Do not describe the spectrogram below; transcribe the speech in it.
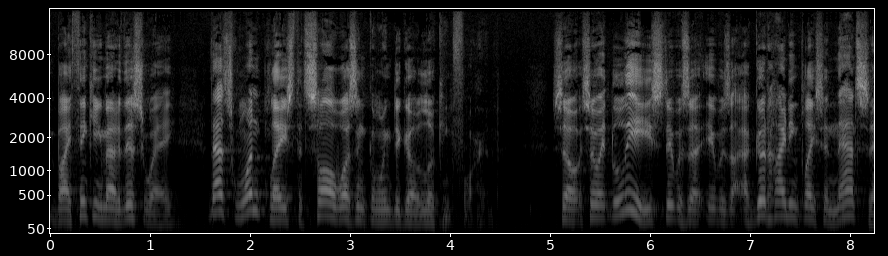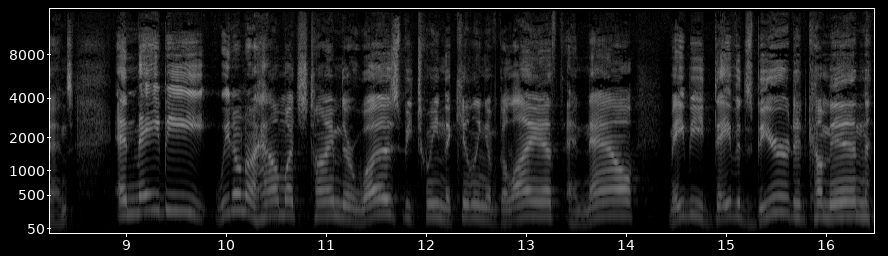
by thinking about it this way that's one place that Saul wasn't going to go looking for him. So, so at least it was, a, it was a good hiding place in that sense. And maybe, we don't know how much time there was between the killing of Goliath and now. Maybe David's beard had come in.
